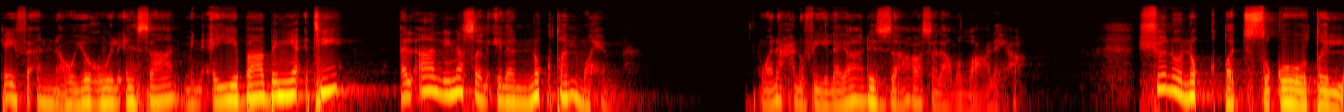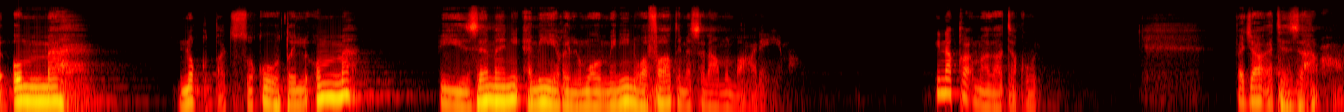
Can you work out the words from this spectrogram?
كيف أنه يغوي الإنسان؟ من أي باب يأتي؟ الآن لنصل إلى النقطة المهمة. ونحن في ليالي الزهرة سلام الله عليها. شنو نقطة سقوط الأمة؟ نقطة سقوط الأمة في زمن أمير المؤمنين وفاطمة سلام الله عليهما. لنقرأ ماذا تقول. فجاءت الزهراء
